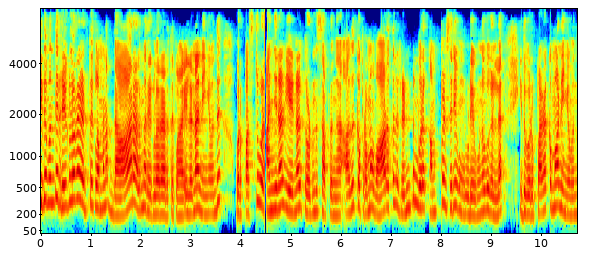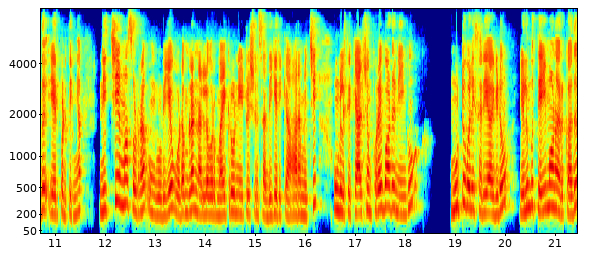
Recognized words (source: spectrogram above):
இதை வந்து ரெகுலராக எடுத்துக்கலாமான்னா தாராளமாக ரெகுலராக எடுத்துக்கலாம். இல்லைன்னா நீங்கள் வந்து ஒரு ஃபஸ்ட்டு ஒரு அஞ்சு நாள் ஏழு நாள் தொடர்ந்து சாப்பிடுங்க. அதுக்கப்புறமா வாரத்தில் ரெண்டு முறை கம்பல்சரி உங்களுடைய உணவுகளில் இது ஒரு பழக்கமாக நீங்கள் வந்து ஏற்படுத்திக்கங்க. நிச்சயமாக சொல்கிறேன் உங்களுடைய உடம்புல நல்ல ஒரு மைக்ரோ நியூட்ரிஷன்ஸ் அதிகரிக்க ஆரம்பித்து உங்களுக்கு கால்சியம் குறைபாடு நீங்கும். மூட்டு வலி சரியாகிடும். எலும்பு தேய்மானம் இருக்காது.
